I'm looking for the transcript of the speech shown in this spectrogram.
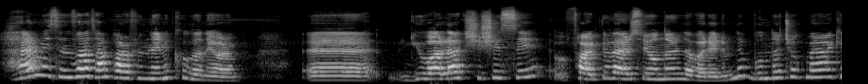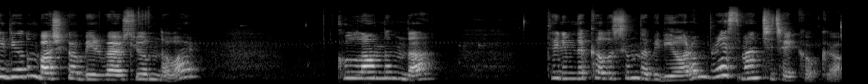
Hermes'in zaten parfümlerini kullanıyorum. E, yuvarlak şişesi farklı versiyonları da var elimde. Bunu da çok merak ediyordum. Başka bir versiyonu da var. Kullandım da. Tenimde kalışını da biliyorum. Resmen çiçek kokuyor.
